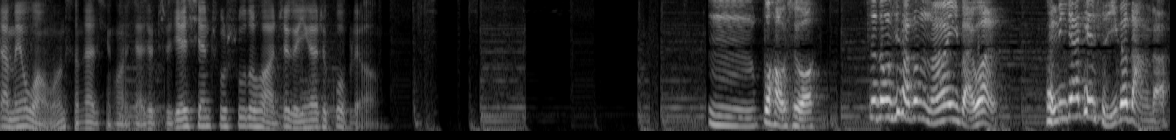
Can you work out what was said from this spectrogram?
在没有网文存在的情况下，就直接先出书的话，这个应该是过不了。嗯，不好说，这东西他都能拿到一百万，和邻家天使一个档的。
